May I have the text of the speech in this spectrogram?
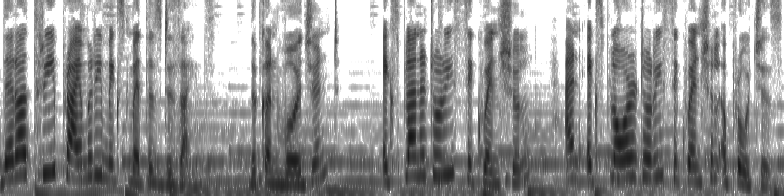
There are three primary mixed methods designs the convergent, explanatory sequential, and exploratory sequential approaches.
